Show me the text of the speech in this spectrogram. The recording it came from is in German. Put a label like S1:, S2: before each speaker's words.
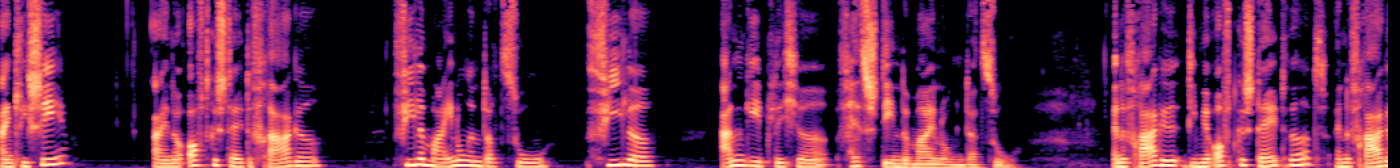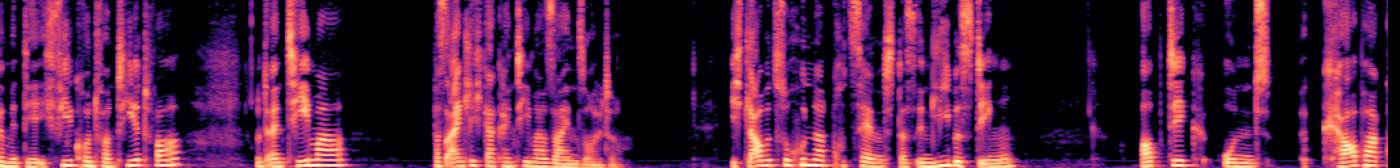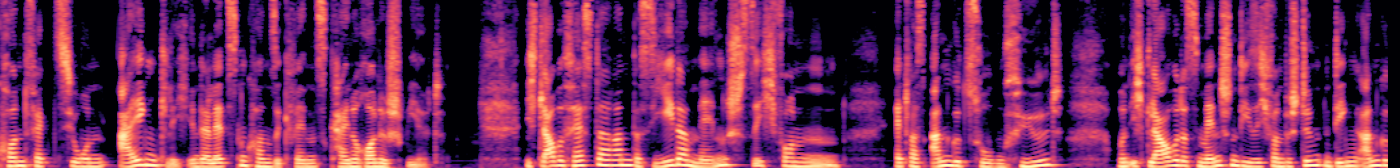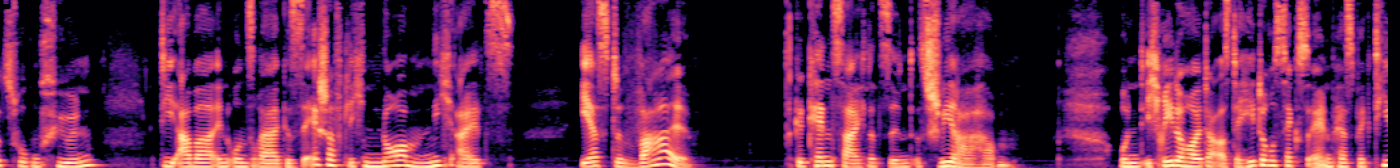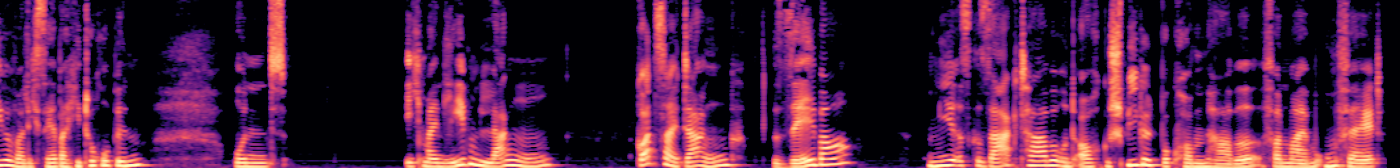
S1: Ein Klischee, eine oft gestellte Frage, viele Meinungen dazu, viele angebliche feststehende Meinungen dazu. Eine Frage, die mir oft gestellt wird, eine Frage, mit der ich viel konfrontiert war und ein Thema, was eigentlich gar kein Thema sein sollte. Ich glaube zu 100 Prozent, dass in Liebesdingen Optik und Körperkonfektion eigentlich in der letzten Konsequenz keine Rolle spielt. Ich glaube fest daran, dass jeder Mensch sich von etwas angezogen fühlt. Und ich glaube, dass Menschen, die sich von bestimmten Dingen angezogen fühlen, die aber in unserer gesellschaftlichen Norm nicht als erste Wahl gekennzeichnet sind, es schwerer haben. Und ich rede heute aus der heterosexuellen Perspektive, weil ich selber hetero bin. Und ich mein Leben lang, Gott sei Dank, selber mir es gesagt habe und auch gespiegelt bekommen habe von meinem Umfeld,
